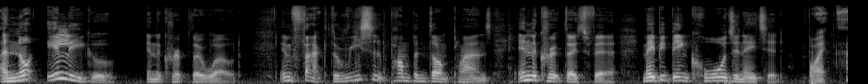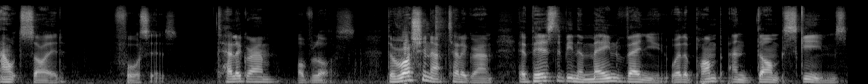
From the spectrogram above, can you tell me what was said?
are not illegal in the crypto world. In fact, the recent pump and dump plans in the crypto sphere may be being coordinated by outside forces. Telegram of loss. The Russian app Telegram appears to be the main venue where the pump and dump schemes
